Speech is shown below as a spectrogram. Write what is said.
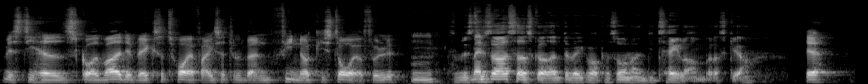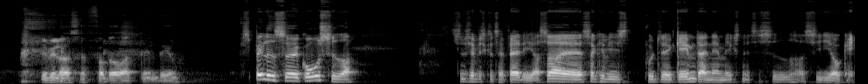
hvis de havde skåret meget af det væk, så tror jeg faktisk, at det ville være en fin nok historie at følge. Mm. Så hvis Men... de så også havde skåret alt det væk, hvor personerne de taler om, hvad der sker. Ja. det ville også have forbedret det en del. Spillets uh, gode sider, synes jeg, vi skal tage fat i, og så, uh, så kan vi putte uh, game dynamicsene til side og sige, okay,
